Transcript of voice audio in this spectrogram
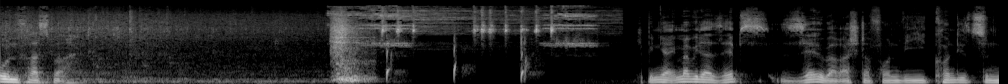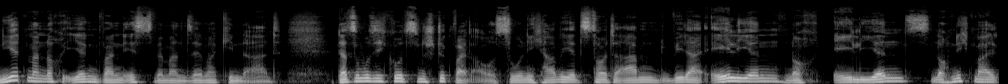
Unfassbar. Ich bin ja immer wieder selbst sehr überrascht davon, wie konditioniert man doch irgendwann ist, wenn man selber Kinder hat. Dazu muss ich kurz ein Stück weit ausholen. Ich habe jetzt heute Abend weder Alien noch Aliens, noch nicht mal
